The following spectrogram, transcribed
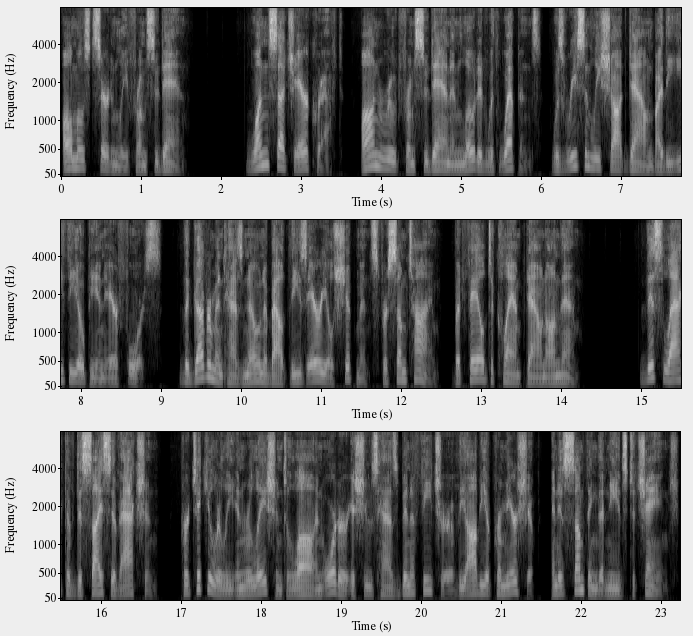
almost certainly from Sudan. One such aircraft, en route from Sudan and loaded with weapons, was recently shot down by the Ethiopian Air Force. The government has known about these aerial shipments for some time, but failed to clamp down on them. This lack of decisive action, particularly in relation to law and order issues has been a feature of the Abiy premiership, and is something that needs to change.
